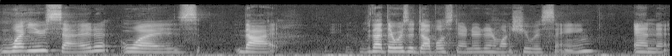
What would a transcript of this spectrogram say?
what you said was that that there was a double standard in what she was saying, and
